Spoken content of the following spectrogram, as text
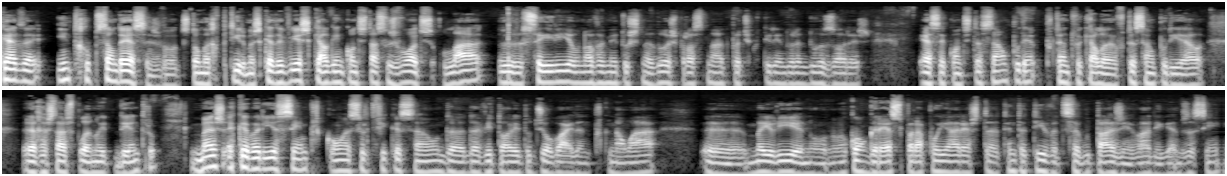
cada interrupção dessas, estou-me a repetir, mas cada vez que alguém contestasse os votos, lá uh, sairiam novamente os senadores para o Senado para discutirem durante duas horas essa contestação, portanto, aquela votação podia arrastar-se pela noite dentro, mas acabaria sempre com a certificação da, da vitória do Joe Biden, porque não há uh, maioria no, no, Congresso para apoiar esta tentativa de sabotagem, vá, digamos assim,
